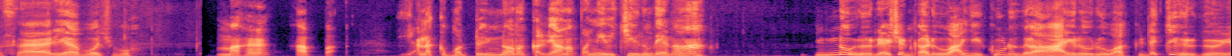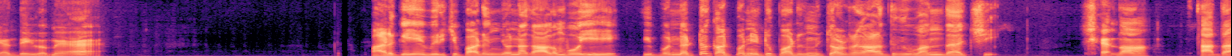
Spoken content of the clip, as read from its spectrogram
சரியாக போச்சு போ. மகன் அப்பா. எனக்கு மட்டும் இன்னொரு கல்யாணம் பண்ணி வச்சு இருந்தேனா இன்னொரு ரேஷன் கார்டு வாங்கி கூடுதலாக ஆயிரம் ரூபா கிடைச்சி இருக்கு என் தெய்வமே. படுக்கையை விரித்து பாடுன்னு சொன்ன காலம் போய் இப்போ நெட்டை கட் பண்ணிட்டு பாடுன்னு சொல்கிற காலத்துக்கு வந்தாச்சு. சரிதான் தாத்தா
